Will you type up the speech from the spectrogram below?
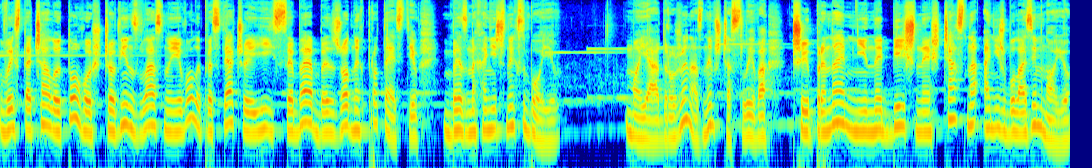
Вистачало того, що він з власної воли присвячує їй себе без жодних протестів, без механічних збоїв. Моя дружина з ним щаслива, чи принаймні не більш нещасна, аніж була зі мною.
